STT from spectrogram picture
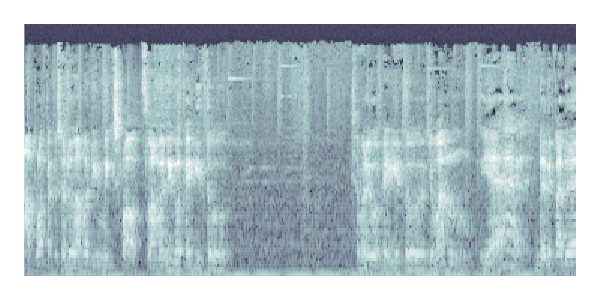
upload episode lama di Mixcloud. Selama ini gue kayak gitu. Selama ini gue kayak gitu. Cuman ya daripada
